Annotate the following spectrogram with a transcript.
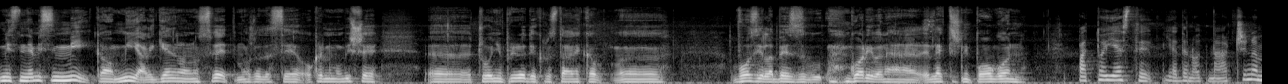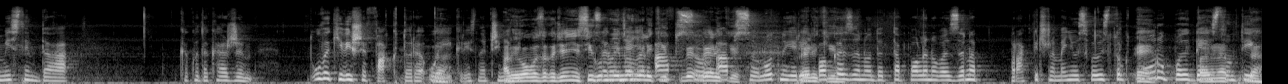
mislim, ne mislim mi, kao mi, ali generalno svet, možda da se okrenemo više uh, čuvanju prirode kroz ta neka uh, vozila bez goriva na električni pogon. Pa to jeste jedan od načina. Mislim da, kako da kažem, uvek je više faktora u Da. igri. Znači, Ali ovo zagađenje sigurno ima Zagađenje, veliki, apsol- veliki... Apsolutno, jer je veliki- pokazano da ta polenova zrna praktično menjaju svoju strukturu E, pod pa dejstvom tih... da.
